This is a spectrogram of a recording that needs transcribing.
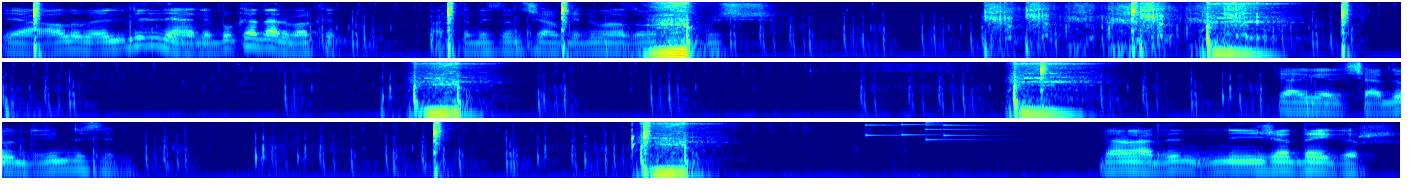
Ya oğlum öldün yani bu kadar bakın. Farkındaysanız şu an benim ağzıma sıçmış. Gel gel içeride öldüreyim de seni. Ne verdin? Ninja Dagger.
